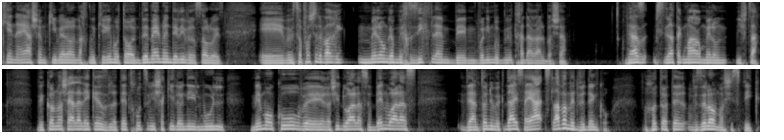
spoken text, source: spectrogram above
כן היה שם, כי מלון, אנחנו מכירים אותו, The Mailman Delivers Always. אה, ובסופו של דבר, מלון גם החזיק להם במובנים רבים את חדר ההלבשה. ואז בסדרת הגמר מלון נפצע. וכל מה שהיה ללייקרס לתת חוץ משקיל אוניל מול ממו אוקור ורשיד וואלאס ובן וואלאס ואנטוניו מקדייס היה סלאבה מדוודנקו. פחות או יותר, וזה לא ממש הספיק.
